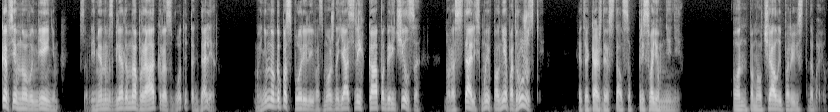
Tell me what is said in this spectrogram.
ко всем новым веяниям. современным взглядом на брак, развод и так далее. Мы немного поспорили, и, возможно, я слегка погорячился, но расстались мы вполне по-дружески, хотя каждый остался при своем мнении. Он помолчал и порывисто добавил.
